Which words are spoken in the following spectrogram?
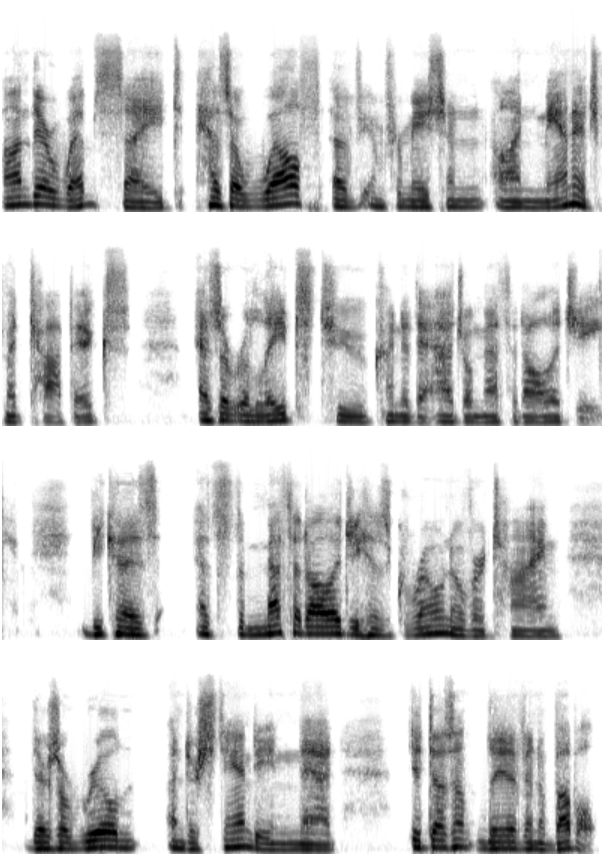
on their website has a wealth of information on management topics as it relates to kind of the agile methodology. Because as the methodology has grown over time, there's a real understanding that it doesn't live in a bubble,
